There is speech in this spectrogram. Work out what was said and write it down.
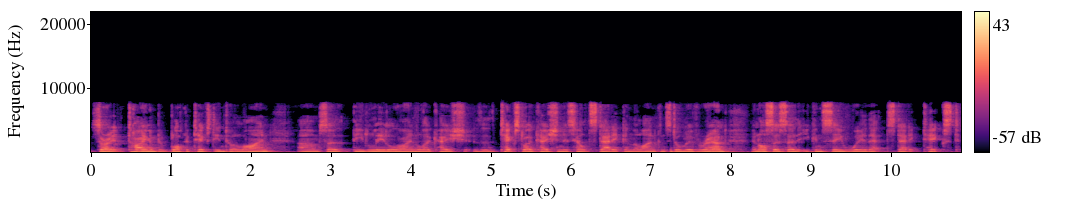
sorry, tying a block of text into a line um, so the leader line location, the text location is held static and the line can still move around. And also so that you can see where that static text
